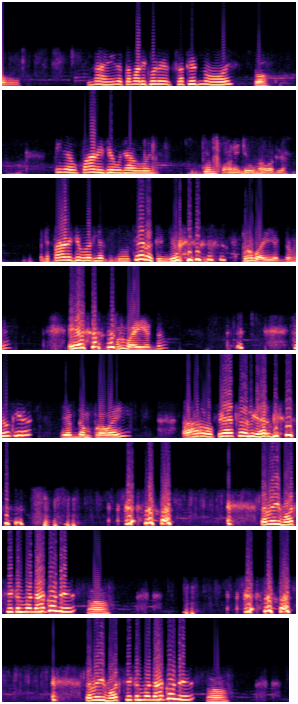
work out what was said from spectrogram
ના એને તમારી ઘોડે સફેદ નો હોય. તો? એવું પાણી જેવું જ આવું હોય. કેમ પાણી જેવું ખાવ એટલે? એટલે પાણી જેવું એટલે કેરોસીન જેવું. પ્રવાહી એકદમ પ્રવાહી એકદમ? શું કહેવાય એકદમ પ્રવાહી? આવો પેટ્રોલી હરગ તમે મોટરસાયકલમાં નાખો ને. હા. તમે મોટરસાયકલમાં નાખો ને. હા.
